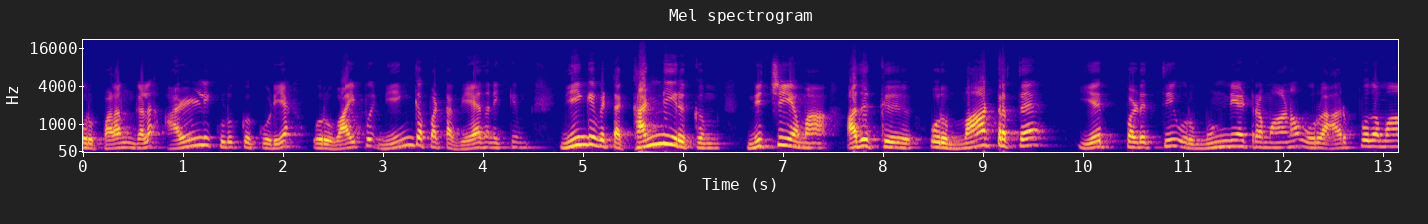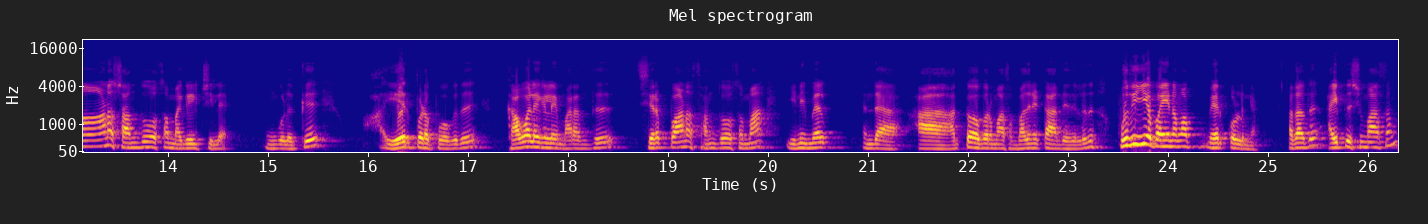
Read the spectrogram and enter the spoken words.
ஒரு பலன்களை அள்ளி கொடுக்கக்கூடிய ஒரு வாய்ப்பு நீங்கப்பட்ட வேதனைக்கும் நீங்க விட்ட கண்ணீருக்கும் நிச்சயமாக அதுக்கு ஒரு மாற்றத்தை ஏற்படுத்தி ஒரு முன்னேற்றமான ஒரு அற்புதமான சந்தோஷ மகிழ்ச்சியில் உங்களுக்கு ஏற்பட போகுது. கவலைகளை மறந்து சிறப்பான சந்தோஷமாக இனிமேல் இந்த அக்டோபர் மாதம் பதினெட்டாம் தேதியிலிருந்து புதிய பயணமாக மேற்கொள்ளுங்க. அதாவது ஐப்பசி மாதம்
